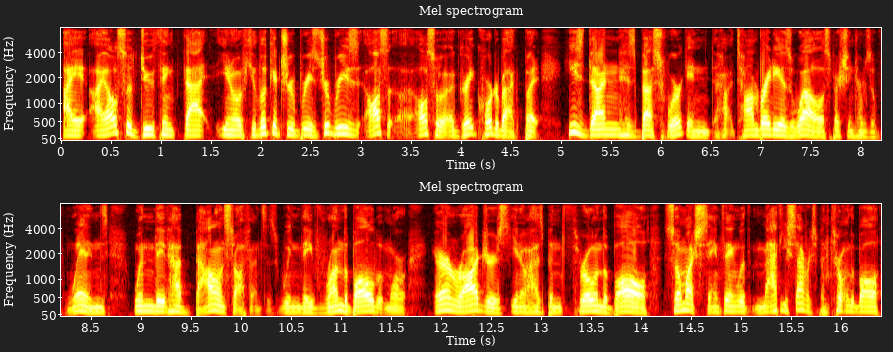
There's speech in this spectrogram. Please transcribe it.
I, I also do think that you know if you look at Drew Brees, Drew Brees also also a great quarterback, but he's done his best work, and Tom Brady as well, especially in terms of wins when they've had balanced offenses, when they've run the ball a bit more. Aaron Rodgers, you know, has been throwing the ball so much. Same thing with Matthew Stafford's been throwing the ball,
